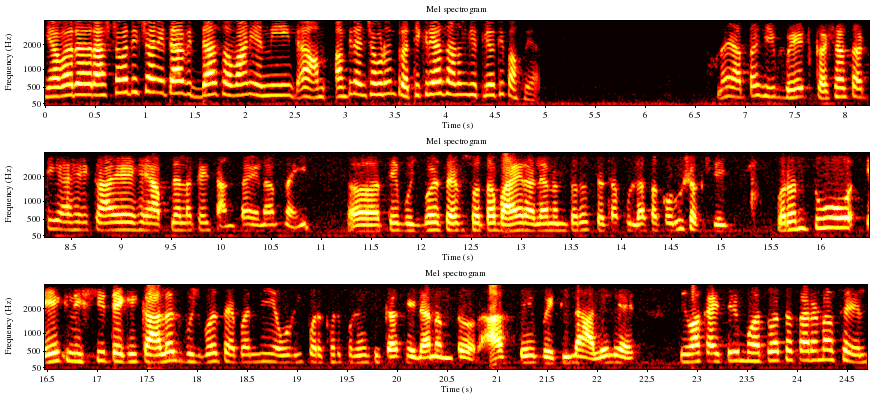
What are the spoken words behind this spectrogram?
यावर राष्ट्रवादीच्या नेत्या विद्या चव्हाण यांनी आम्ही त्यांच्याकडून प्रतिक्रिया जाणून घेतली होती पाहूया नाही आता ही भेट कशासाठी आहे काय आहे हे आपल्याला काही सांगता येणार नाही. ते भुजबळ साहेब स्वतः बाहेर आल्यानंतरच त्याचा खुलासा करू शकतील. परंतु एक निश्चित आहे की कालच भुजबळ साहेबांनी एवढी परखडपणे टीका केल्यानंतर आज ते भेटीला आलेले आहेत. तेव्हा काहीतरी महत्वाचं कारण असेल.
